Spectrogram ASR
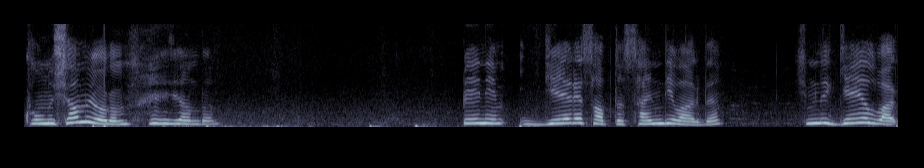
Konuşamıyorum heyecandan. Benim diğer hesapta Sandy vardı. Şimdi Gale var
